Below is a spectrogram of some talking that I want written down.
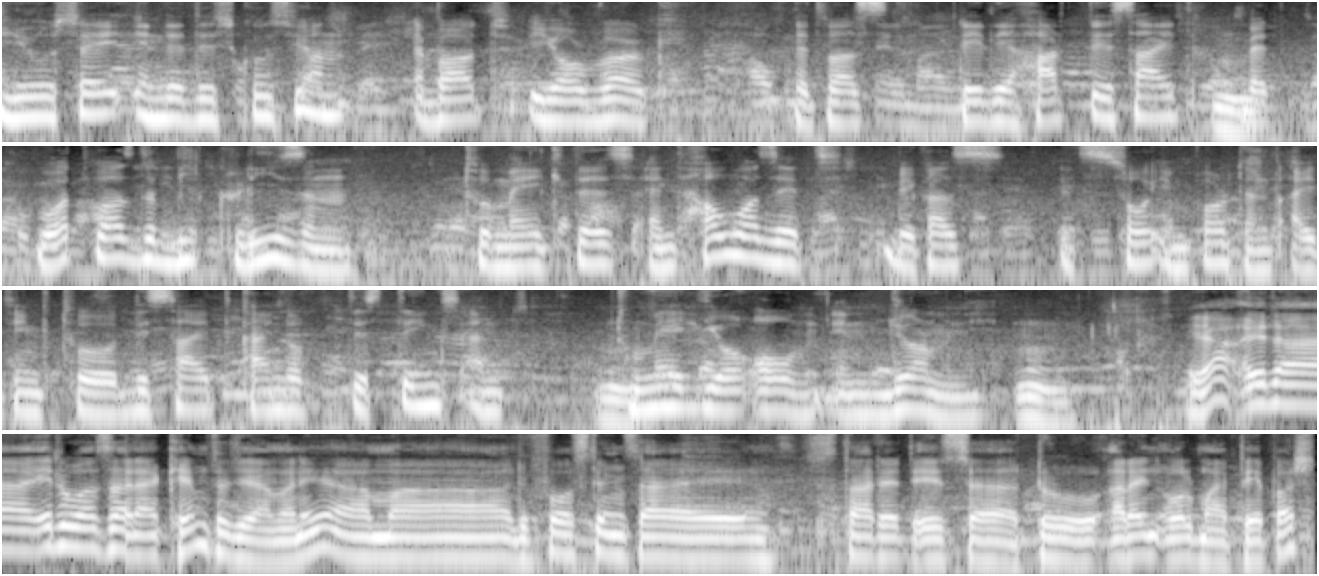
You say in the discussion about your work that was really hard to decide, but what was the big reason to make this and how was it? Because it's so important, I think, to decide kind of these things and to make your own in Germany. Yeah, it uh, it was when I came to Germany. Um, uh, the first things I started is uh, to arrange all my papers.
